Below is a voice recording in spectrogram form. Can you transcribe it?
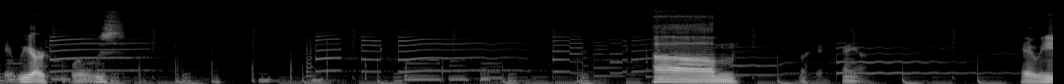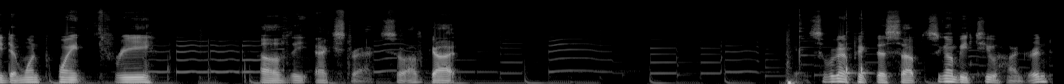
Okay, we are closed. Um, okay, hang on. Okay, we need 1.3 of the extract. So I've got... Okay, so we're going to pick this up. This is going to be 200.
